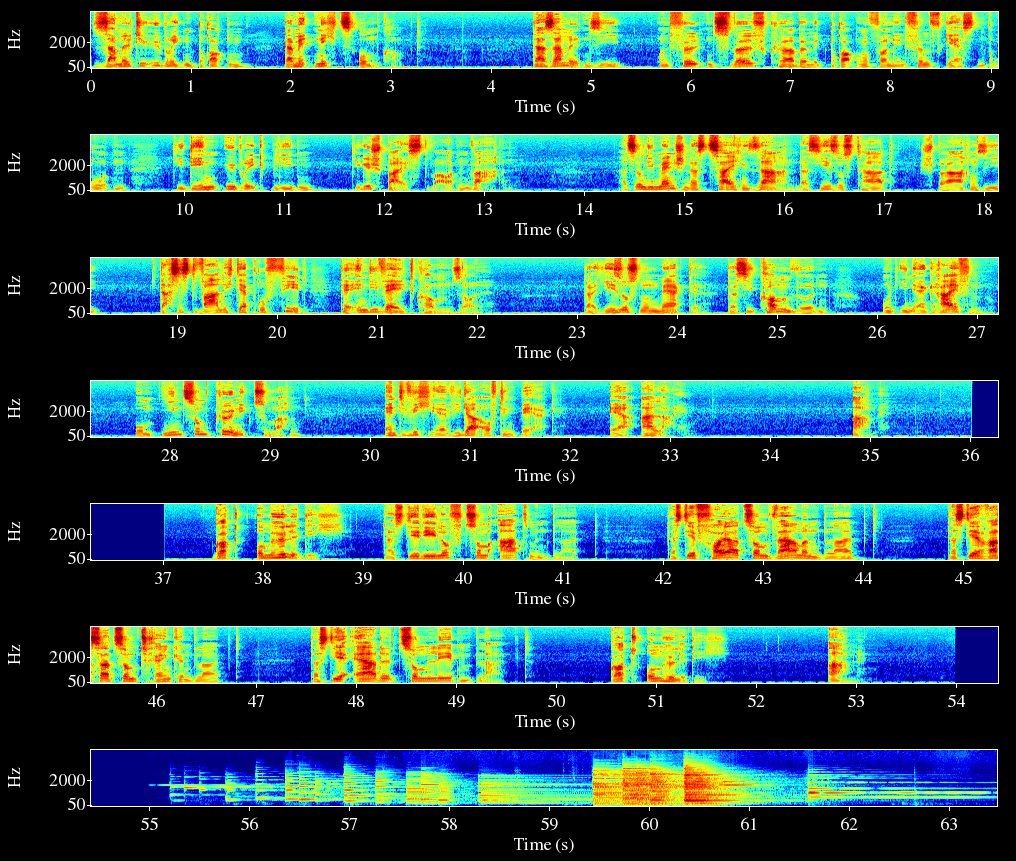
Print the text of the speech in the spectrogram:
sammelt die übrigen Brocken, damit nichts umkommt. Da sammelten sie und füllten zwölf Körbe mit Brocken von den fünf Gerstenbroten, die denen übrig blieben, die gespeist worden waren. Als nun die Menschen das Zeichen sahen, das Jesus tat, sprachen sie, das ist wahrlich der Prophet, der in die Welt kommen soll. Da Jesus nun merkte, dass sie kommen würden und ihn ergreifen, um ihn zum König zu machen, entwich er wieder auf den Berg, er allein. Amen. Gott umhülle dich, dass dir die Luft zum Atmen bleibt, dass dir Feuer zum Wärmen bleibt, dass dir Wasser zum Tränken bleibt, dass dir Erde zum Leben bleibt. Gott umhülle dich. Amen.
